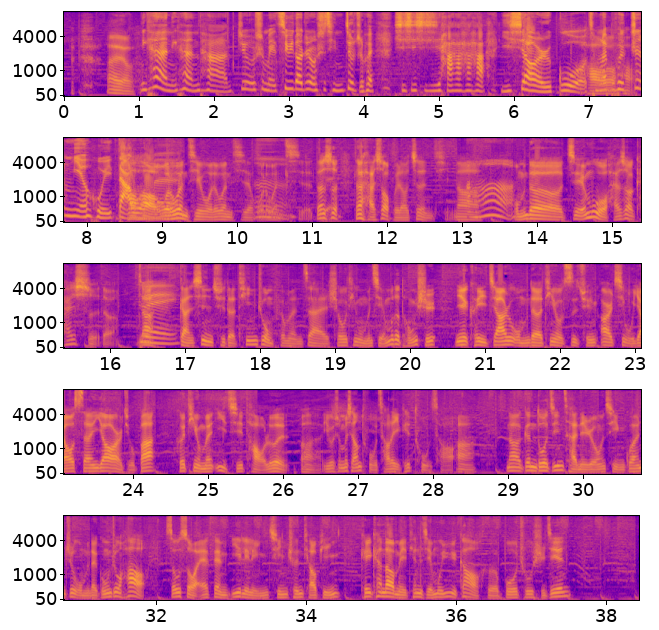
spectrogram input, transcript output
哎呀，你看，你看他，就是每次遇到这种事情，就只会嘻嘻嘻嘻哈哈哈哈一笑而过，从来不会正面回答我。好，我的问题，我的问题，我的问题。但是，但还是要回到正题。那我们的节目还是要开始的。那感兴趣的听众朋友们，在收听我们节目的同时，你也可以加入我们的听友四群二七五幺三幺二九八，和听友们一起讨论啊，有什么想吐槽的也可以吐槽啊。那更多精彩内容，请关注我们的公众号，搜索 FM 一零零青春调频，可以看到每天的节目预告和播出时间。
